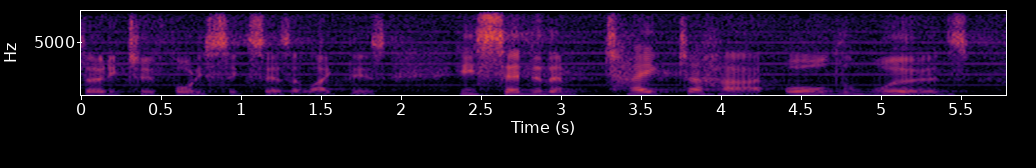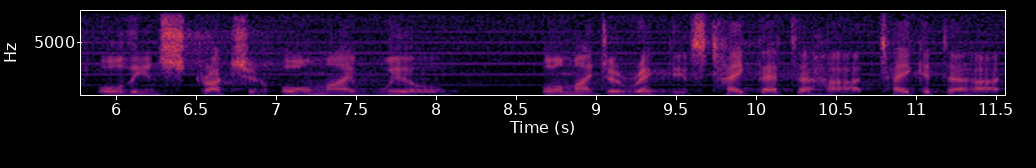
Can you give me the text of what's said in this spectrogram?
32 46 says it like this he said to them, Take to heart all the words, all the instruction, all my will, all my directives. Take that to heart. Take it to heart.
